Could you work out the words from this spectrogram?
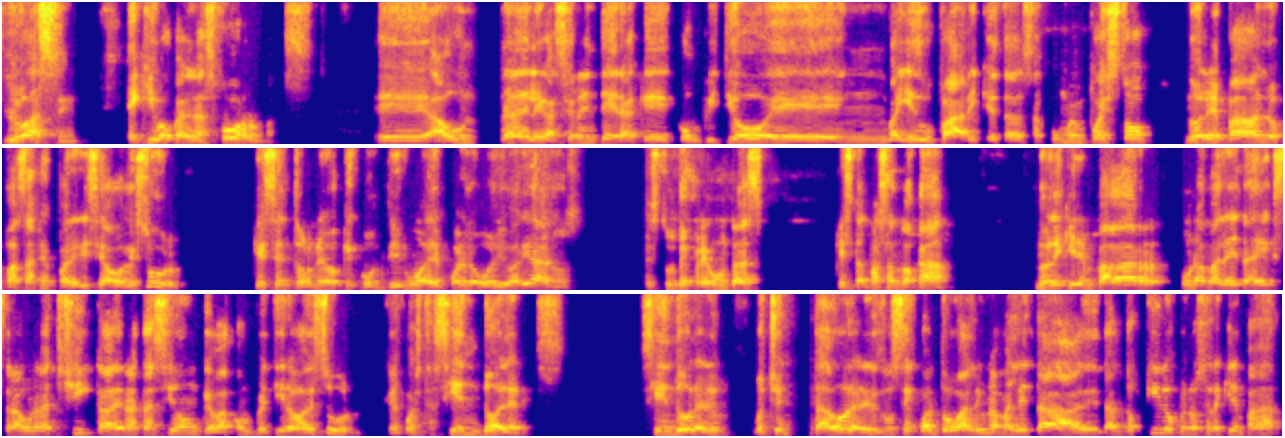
lo hacen, equivocan las formas. Eh, a una delegación entera que compitió en Valledupar y que sacó un buen puesto, no le pagan los pasajes para irse a Odesur, que es el torneo que continúa después de los bolivarianos. Entonces tú te preguntas, ¿qué está pasando acá? No le quieren pagar una maleta extra a una chica de natación que va a competir a Odesur, que cuesta 100 dólares. 100 dólares, 80 dólares, no sé cuánto vale una maleta de tantos kilos que no se la quieren pagar.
